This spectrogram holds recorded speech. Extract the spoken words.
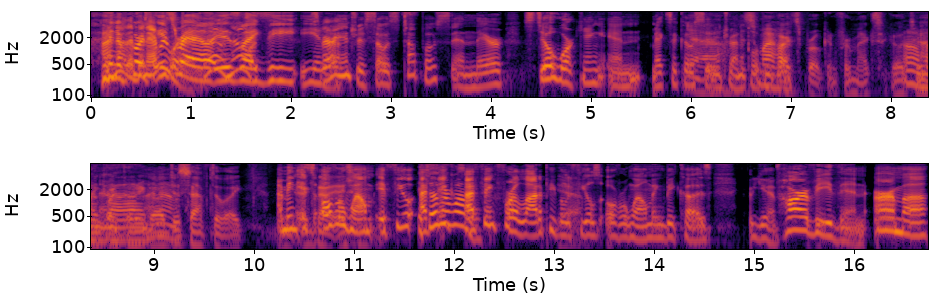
I and know, of course been israel Yeah, is no, like the you It's know very interesting. So it's Topos, and they're still working in Mexico Yeah, City trying to it's- pull my people. heart's broken for Mexico too. Oh my and Puerto God. I I, just have to like. I mean, it's overwhelming. It feel. I It's think. I think for a lot of people, it feels overwhelming because you have Harvey, then Irma,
